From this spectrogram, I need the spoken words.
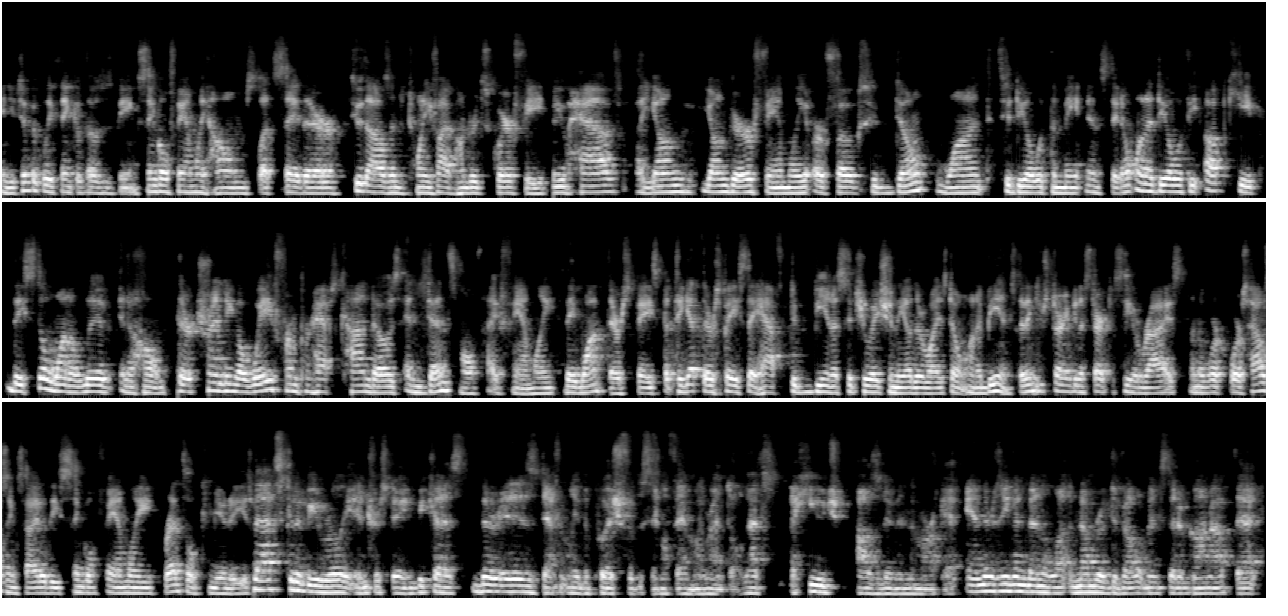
and you typically think of those as being single family homes. Let's say they're 2,000 to 2,500 square feet. You have a young, younger family or folks who don't want to deal with the maintenance. They don't want to deal with the upkeep. They still want to live in a home. They're trending away from perhaps condos and dense multifamily. They want their space, but to get their space, they have to be in a situation they otherwise don't want to be in. So I think you're starting to start to see a rise on the workforce housing housing side of these single family rental communities. That's going to be really interesting because there is definitely the push for the single family rental. That's a huge positive in the market. And there's even been a, lot, a number of developments that have gone up that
